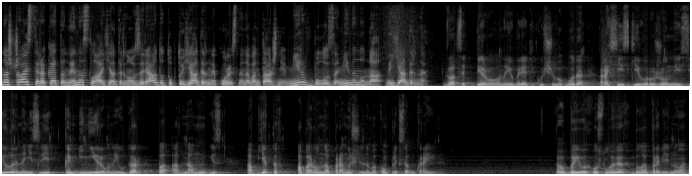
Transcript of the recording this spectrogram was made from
На щастя, ракета не несла ядерного заряду, тобто ядерне корисне навантаження МІРВ було замінено на неядерне. 21 ноября текущего года российские вооруженные силы нанесли комбинированный удар по одному из объектов оборонно-промышленного комплекса Украины. В боевых условиях было проведено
